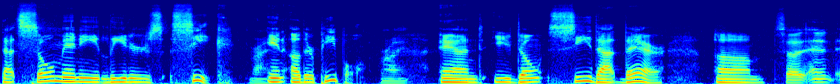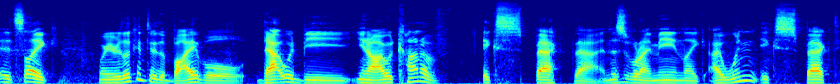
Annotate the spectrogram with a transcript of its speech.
that so many leaders seek Right. in other people right. and you don't see that there um, So and it's like when you're looking through the Bible, that would be you know I would kind of expect that, and this is what I mean. Like I wouldn't expect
